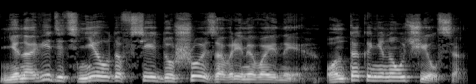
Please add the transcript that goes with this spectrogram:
Ненавидеть неудов всей душой за время войны он так и не научился.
